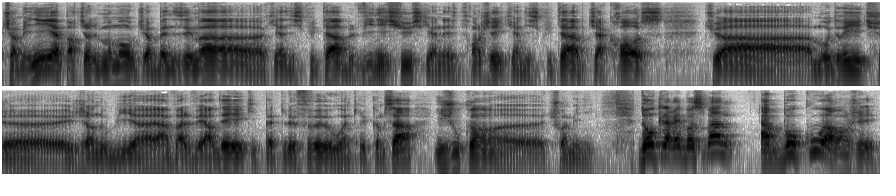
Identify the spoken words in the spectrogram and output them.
Chouameni, à partir du moment où tu as Benzema qui est indiscutable, Vinicius qui est un étranger qui est indiscutable, tu tu as Modric, euh, j'en oublie un, Valverde qui pète le feu ou un truc comme ça. Il joue quand euh, Donc Larry Bosman a beaucoup arrangé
